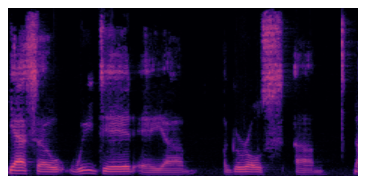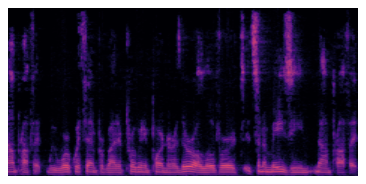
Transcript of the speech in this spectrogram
yeah so we did a um, a girls um, nonprofit. We work with them, provide a programming partner. They're all over. It's, it's an amazing nonprofit.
